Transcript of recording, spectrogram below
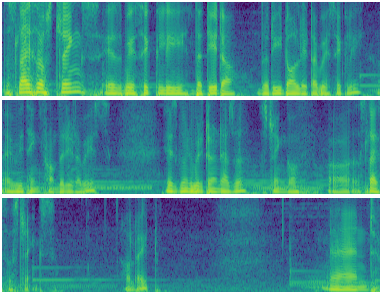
The slice of strings is basically the data the read all data basically. Everything from the database is going to be returned as a string of uh, slice of strings. All right? And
